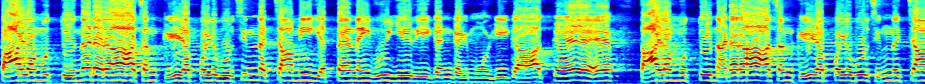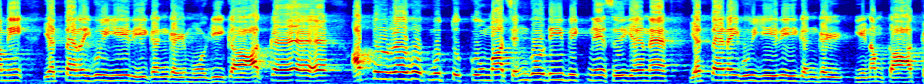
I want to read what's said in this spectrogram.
தாளமுத்து நடராசன் கீழப்பழுவூர் சின்னச்சாமி எத்தனை உயிரிகங்கள் மொழி காக்க? தாளமுத்து நடராசன் கீழப்பழுவூர் சின்னச்சாமி எத்தனை உயிரிகங்கள் மொழி காக்க? அப்துல் ரவுத் முத்துக்குமார் செங்கோடி விக்னேசு என எத்தனை உயிரிகங்கள் இனம் காக்க?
